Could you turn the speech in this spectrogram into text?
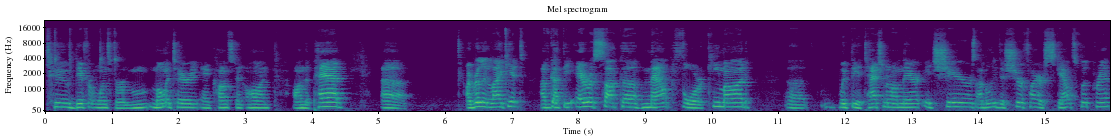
two different ones for momentary and constant on on the pad. Uh, I really like it. I've got the Arisaka mount for Keymod uh, with the attachment on there. It shares, I believe, the Surefire Scout's footprint.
